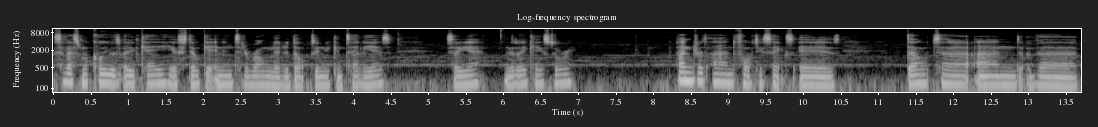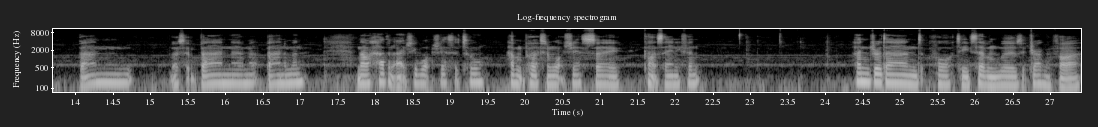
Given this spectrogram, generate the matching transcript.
Sylvester McCoy was okay. He was still getting into the role of the Doctor, and you can tell he is. So yeah, it was okay story. 146 is Delta and the Ban... What's it? Ban Bannerman? Now, I haven't actually watched this at all. Haven't personally watched this, so can't say anything. 147 was Dragonfire.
